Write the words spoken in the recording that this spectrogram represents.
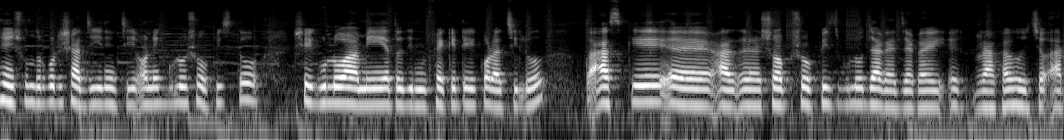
হ্যাঁ, সুন্দর করে সাজিয়ে নিয়েছি। অনেকগুলো শোপিস তো সেগুলো আমি এতদিন প্যাকেটে করা ছিল। তো আজকে সব শোপিসগুলো জায়গায় জায়গায় রাখা হয়েছে। আর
